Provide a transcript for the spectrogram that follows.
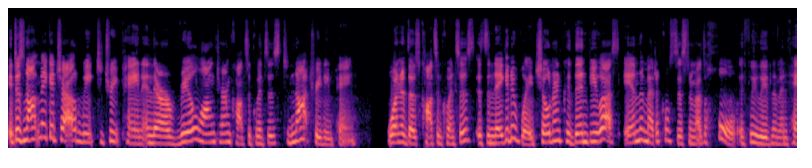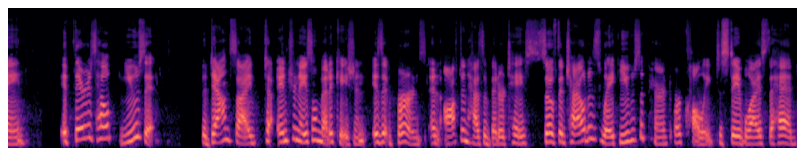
It does not make a child weak to treat pain, and there are real long term consequences to not treating pain. One of those consequences is the negative way children could then view us and the medical system as a whole if we leave them in pain. If there is help, use it. The downside to intranasal medication is it burns and often has a bitter taste. So if the child is awake, use a parent or colleague to stabilize the head.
